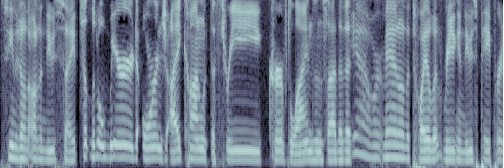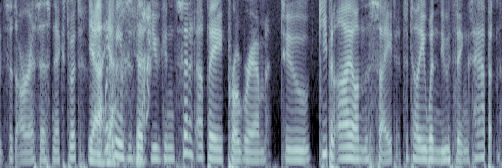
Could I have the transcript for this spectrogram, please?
seen it on, on a news site. it's a little weird orange icon with the three curved lines inside of it. Yeah, or a man on a toilet reading a newspaper. It says RSS next to it. Yeah, what yeah, it means is yeah. that you can set it up a program to keep an eye on the site to tell you when new things happen.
